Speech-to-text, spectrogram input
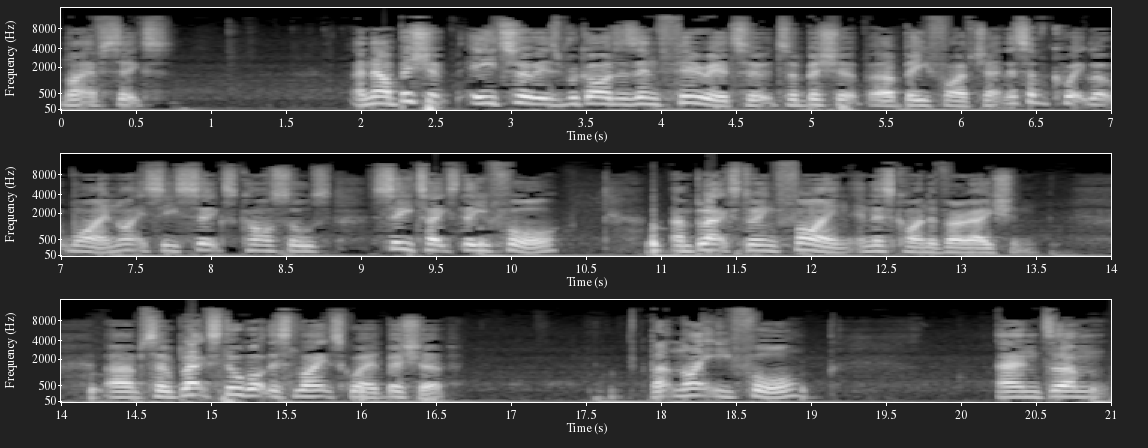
knight f6, and now bishop e2 is regarded as inferior to, to bishop uh, b5 check. Let's have a quick look why. Knight c6, castles, c takes d4, and black's doing fine in this kind of variation. Um, so black still got this light squared bishop, but knight e4, and um,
